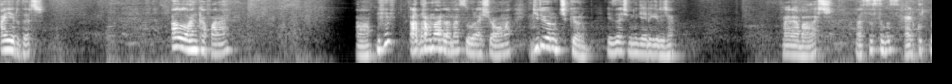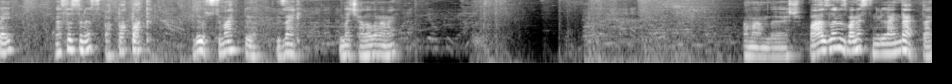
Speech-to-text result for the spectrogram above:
Hayırdır? Al lan kafana. Tamam. Adamlarla nasıl uğraşıyorum ama. Giriyorum çıkıyorum. İzle şimdi geri gireceğim. Merhabalar. Nasılsınız Herkut Bey? Nasılsınız? Bak bak bak. Bir de üstüme atlıyor. Güzel. Bunu da çalalım hemen. Tamamdır. Bazılarınız bana sinirlendi hatta.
